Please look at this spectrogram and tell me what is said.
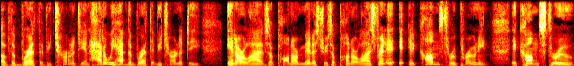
of the breath of eternity. And how do we have the breath of eternity in our lives, upon our ministries, upon our lives? Friend, it, it, it comes through pruning. It comes through,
